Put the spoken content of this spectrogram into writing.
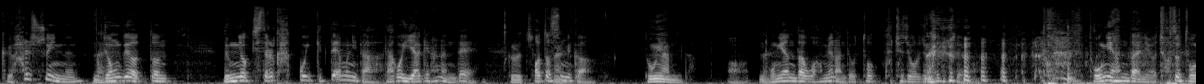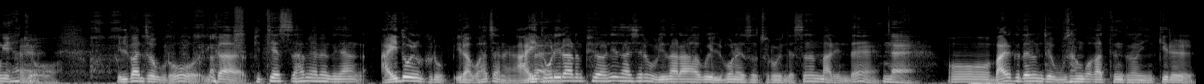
그 할 수 있는 그 네. 그 정도의 어떤 능력치들을 갖고 있기 때문이다라고 이야기를 하는데 그렇죠. 어떻습니까? 네. 동의합니다. 어, 네. 동의한다고 하면 안 되고 더 구체적으로 좀 해주세요. 동의한다니요. 저도 동의하죠. 네. 일반적으로 그러니까 BTS 하면은 그냥 아이돌 그룹이라고 하잖아요. 아이돌이라는 네. 표현이 사실은 우리나라하고 일본에서 주로 이제 쓰는 말인데 네. 어, 말 그대로 이제 우상과 같은 그런 인기를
